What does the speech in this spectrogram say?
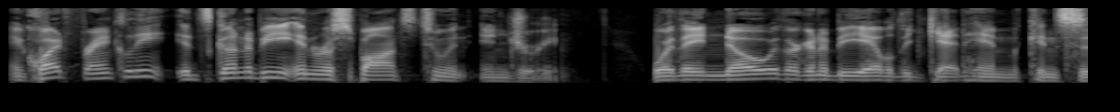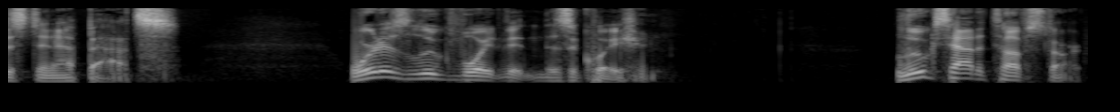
And quite frankly, it's going to be in response to an injury where they know they're going to be able to get him consistent at bats. Where does Luke Voit fit in this equation? Luke's had a tough start.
